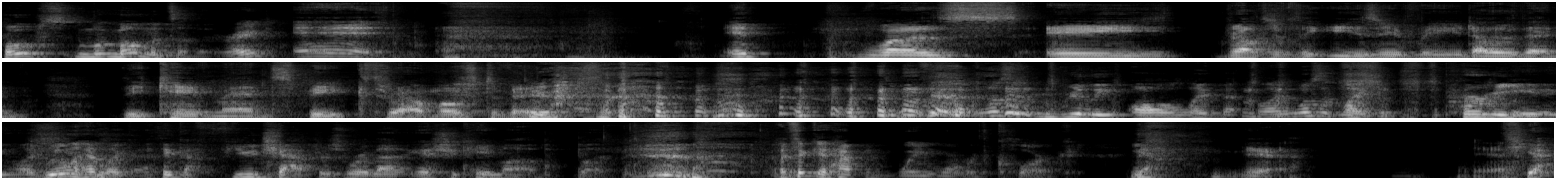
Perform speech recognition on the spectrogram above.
most m- moments of it, right? It, it was a relatively easy read, other than the caveman speak throughout most of it. it wasn't really all like that. Like, it wasn't like permeating. Like we only had like I think a few chapters where that issue came up, but I think it happened way more with Clark. yeah. Yeah. yeah.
